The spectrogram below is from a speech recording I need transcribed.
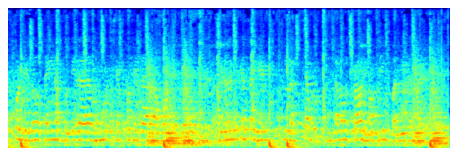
ಒಪ್ಕೊಂಡಿದ್ದು ಸೈನ್ ಕೊಟ್ಟಿದ್ದಾರೆ ಮೂರು ಚೆಕ್ ಕೊಟ್ಟಿದ್ದಾರೆ ಅಮೌಂಟ್ ಇದೆ ಇದಕ್ಕೆ ಎಂಟು ಲಕ್ಷ ನಲವತ್ತು ಸಾವಿರ ಸಮಥಿಂಗ್ ಬಂದಿದೆ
